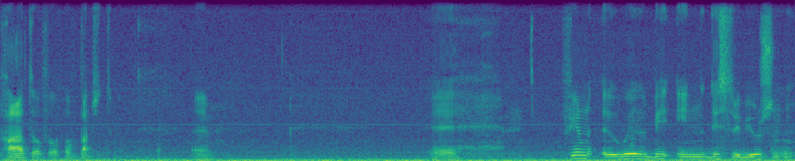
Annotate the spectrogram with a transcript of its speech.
part of, of, of budget. Um, uh, film uh, will be in distribution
